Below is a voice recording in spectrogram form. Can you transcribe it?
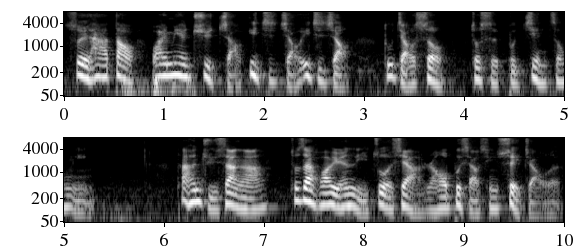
所以他到外面去找，一直找，一直找，独角兽就是不见踪影。他很沮丧啊，就在花园里坐下，然后不小心睡着了。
